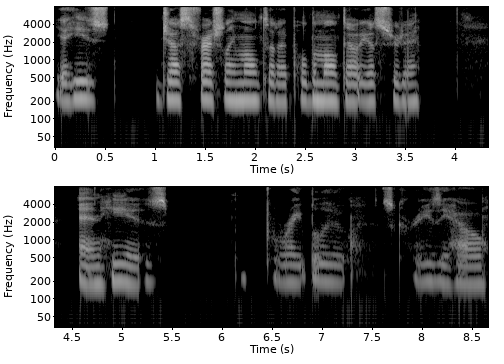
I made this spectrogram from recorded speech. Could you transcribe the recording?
Yeah, he's just freshly molted. I pulled the molt out yesterday. And he is bright blue. It's crazy how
